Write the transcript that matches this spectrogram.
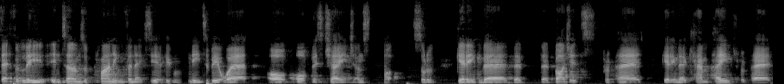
definitely, in terms of planning for next year, people need to be aware of, of this change and start sort of getting their, their, their budgets prepared, getting their campaigns prepared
